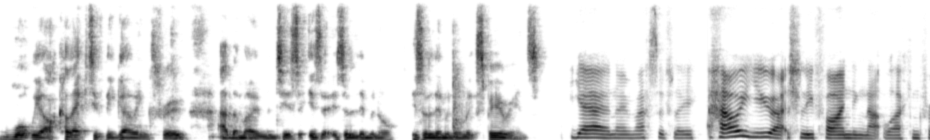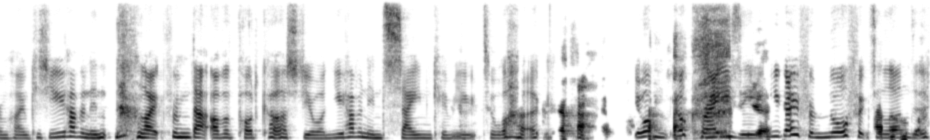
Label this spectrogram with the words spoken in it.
what we are collectively going through at the moment is is is a liminal is a liminal experience. Yeah, no, massively. How are you actually finding that working from home? Because you have an in, like from that other podcast you're on, you have an insane commute to work. you're you're crazy. Yeah. You go from Norfolk to London.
